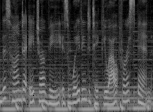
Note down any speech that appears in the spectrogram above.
This Honda HRV is waiting to take you out for a spin.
